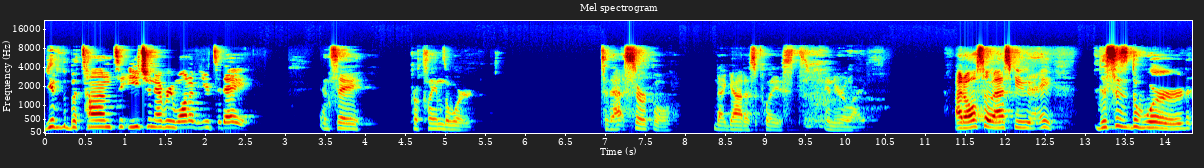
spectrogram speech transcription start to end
give the baton to each and every one of you today and say, proclaim the word to that circle that God has placed in your life. I'd also ask you, hey, this is the word,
